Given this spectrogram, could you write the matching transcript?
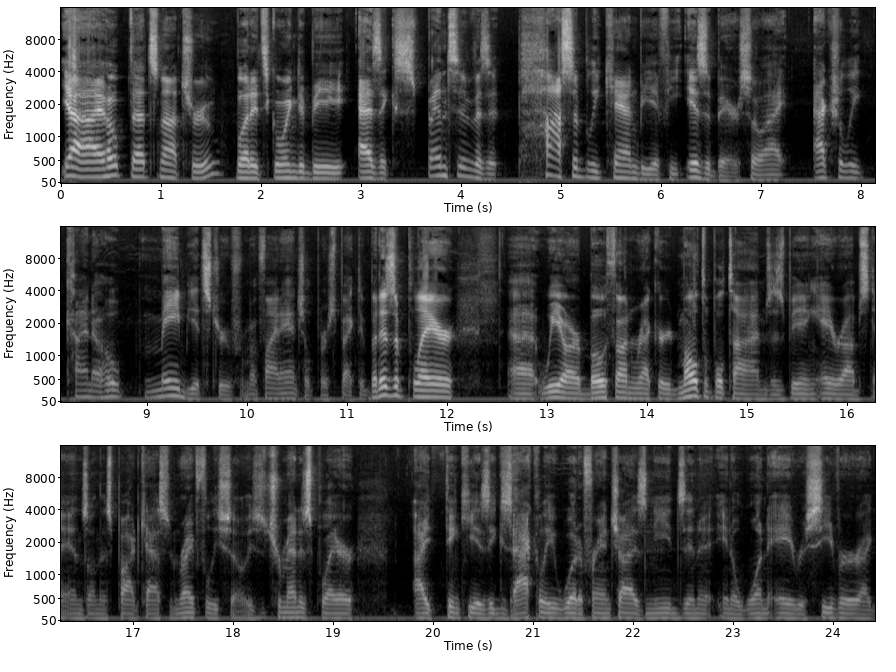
Yeah, I hope that's not true, but it's going to be as expensive as it possibly can be if he is a Bear. So I actually kind of hope maybe it's true from a financial perspective. But as a player, uh, we are both on record multiple times as being A Rob stands on this podcast, and rightfully so. He's a tremendous player. I think he is exactly what a franchise needs in a in a one A receiver. I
